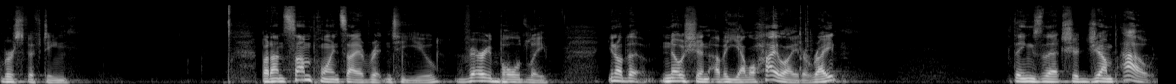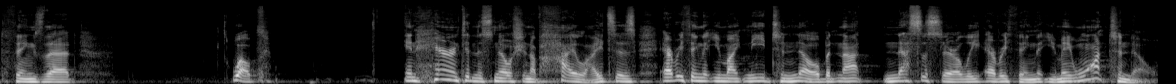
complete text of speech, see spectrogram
Verse 15. But on some points I have written to you very boldly. You know, the notion of a yellow highlighter, right? Things that should jump out, things that, well, inherent in this notion of highlights is everything that you might need to know, but not necessarily everything that you may want to know.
